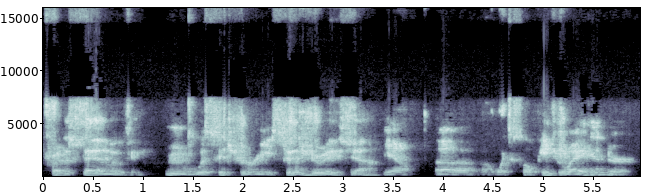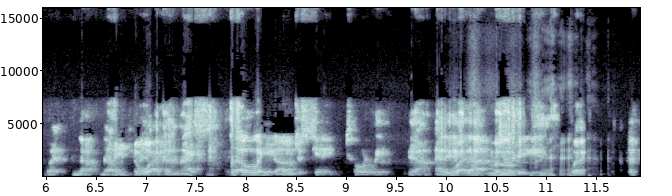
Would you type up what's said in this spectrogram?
Fred Astaire movie, Mm, with. Cyd right? Yeah, Yeah. Uh, what's it called? Your Wagon or what? no, no, wagon. That's Oh wait, I'm just kidding. Totally. yeah. Anyway, that movie where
